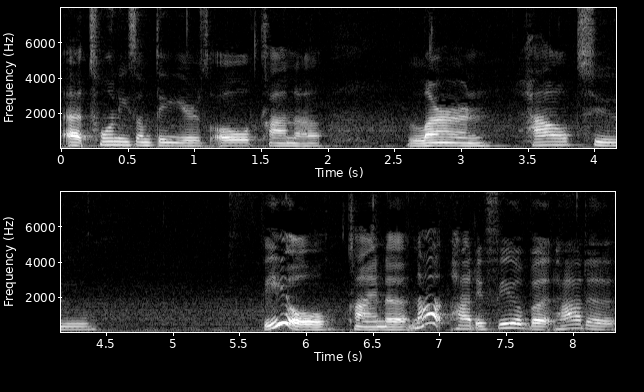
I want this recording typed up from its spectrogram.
at 20 something years old, kind of learn how to feel, kind of, not how to feel, but how to,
